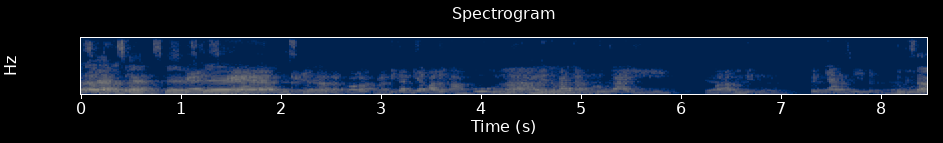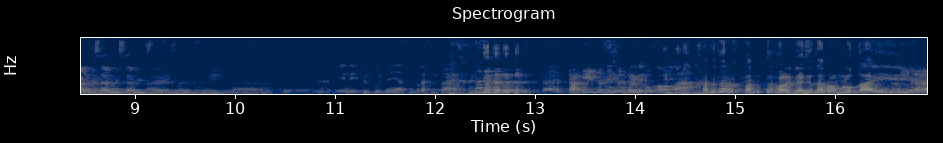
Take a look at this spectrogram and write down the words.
ada ada. Scan, ada. scan, scan, scan, ya, ternyata ada kolak berarti kan dia paling ampuh nah Ah, itu kan nggak melukai. Ya. malah bikin kenyang sih. Dukunnya. Bisa, bisa, bisa, bisa, Nah, bisa, bisa. Ini dukunnya yang stres ntar. tapi itu bisa terbukti kolak. tapi ter, tapi tervalidasi tanpa melukai. Iya.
